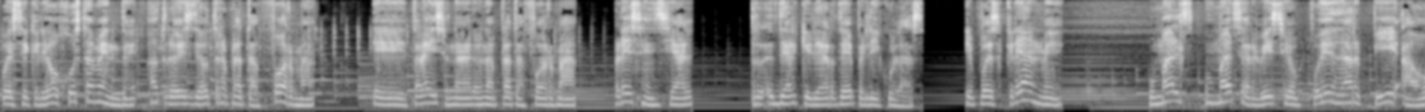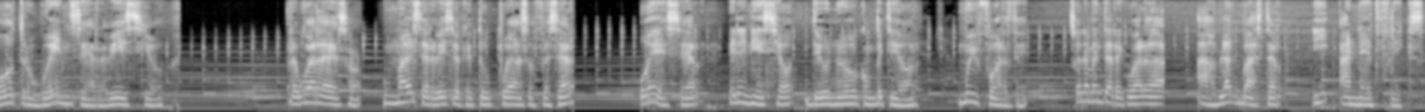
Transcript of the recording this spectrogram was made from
pues se creó justamente a través de otra plataforma eh, tradicional, una plataforma presencial de alquiler de películas. Y pues créanme, un mal, un mal servicio puede dar pie a otro buen servicio. Recuerda eso, un mal servicio que tú puedas ofrecer puede ser el inicio de un nuevo competidor muy fuerte. Solamente recuerda a Blackbuster y a Netflix.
